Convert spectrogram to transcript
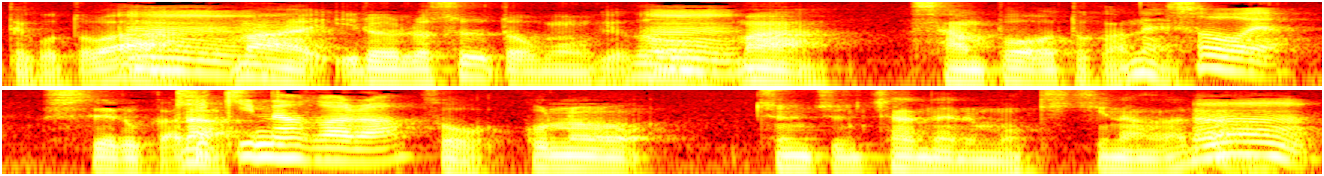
てことは、うん。まあいろいろすると思うけど、ん。まあ散歩とかねそうや。してるから。聞きながら。そう。この「チュンチュンチャンネル」も聞きながうらん。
